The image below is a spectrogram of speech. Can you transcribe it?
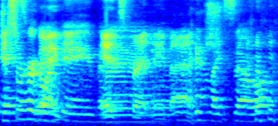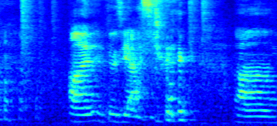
Just for her going, Brittany, it's bitch." Brittany, bitch. like so unenthusiastic. um,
